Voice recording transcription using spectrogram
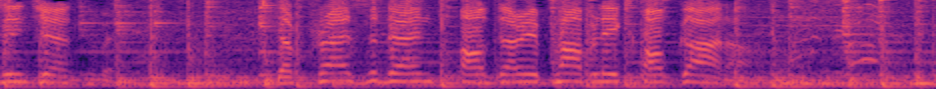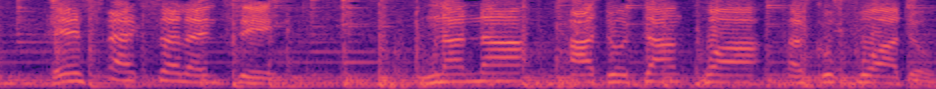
Ladies and gentlemen, the President of the Republic of Ghana, His Excellency Nana Addo Dankwa Akufo-Addo.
